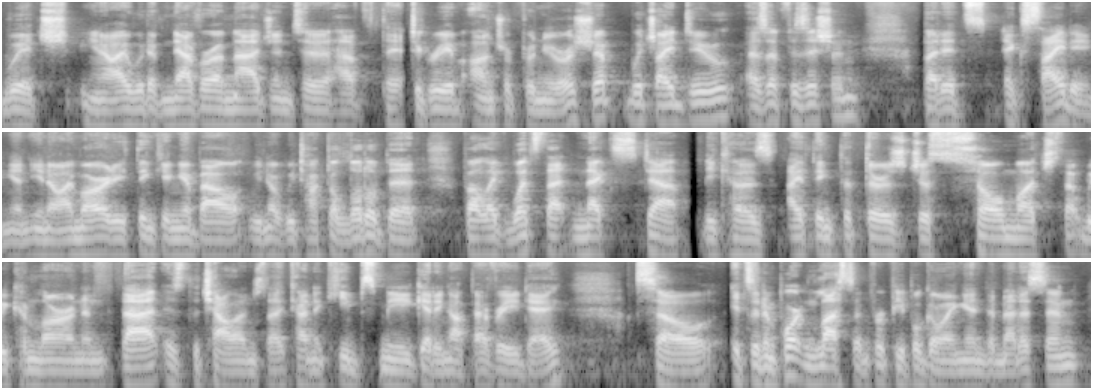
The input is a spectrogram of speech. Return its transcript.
which you know I would have never imagined to have the degree of entrepreneurship which I do as a physician but it's exciting. And you know I'm already thinking about you know we talked a little bit about like what's that next step? Because I think that there's just so much that we can learn and that is the challenge that kind of keeps me getting up every day so it's an important lesson for people going into medicine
